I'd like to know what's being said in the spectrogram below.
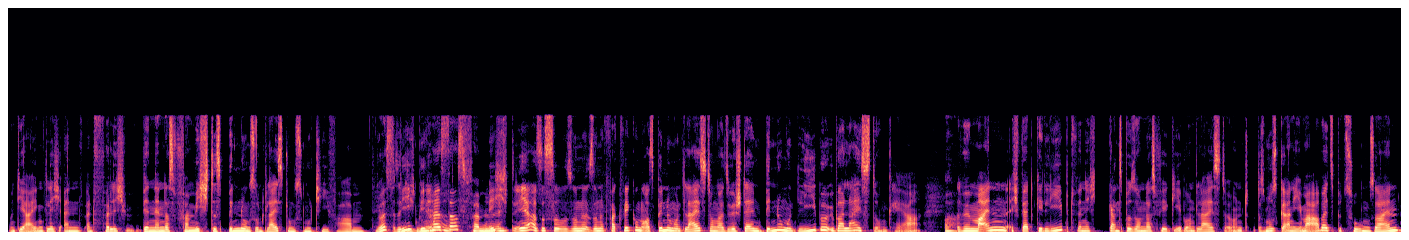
und die eigentlich ein, ein völlig, wir nennen das vermischtes Bindungs- und Leistungsmotiv haben. Was? Also wie, die- wie heißt das? Vermischt? Ja, es ist so, so, eine, so eine Verquickung aus Bindung und Leistung. Also wir stellen Bindung und Liebe über Leistung her. Ah. Also wir meinen, ich werde geliebt, wenn ich ganz besonders viel gebe und leiste. Und das muss gar nicht immer arbeitsbezogen sein.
